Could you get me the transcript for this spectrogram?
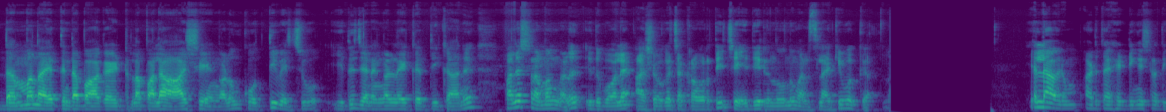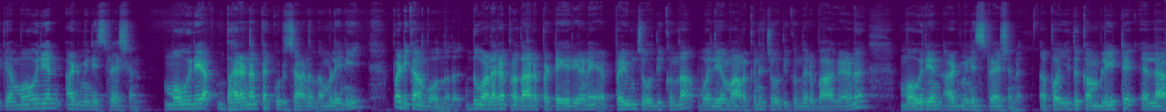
ധമ്മനയത്തിന്റെ ഭാഗമായിട്ടുള്ള പല ആശയങ്ങളും കൊത്തിവെച്ചു. ഇത് ജനങ്ങളിലേക്ക് എത്തിക്കാൻ പല ശ്രമങ്ങൾ ഇതുപോലെ അശോക ചക്രവർത്തി ചെയ്തിരുന്നു എന്ന് മനസ്സിലാക്കി വെക്കുക. എല്ലാവരും അടുത്ത ഹെഡിങ് ശ്രദ്ധിക്കുക. മൗര്യൻ അഡ്മിനിസ്ട്രേഷൻ. മൗര്യ ഭരണത്തെക്കുറിച്ചാണ് നമ്മളിനി പഠിക്കാൻ പോകുന്നത്. ഇത് വളരെ പ്രധാനപ്പെട്ട ഏരിയയാണ് എപ്പോഴും ചോദിക്കുന്ന വലിയ മാർക്കിന് ചോദിക്കുന്ന ഒരു ഭാഗമാണ് മൗര്യൻ അഡ്മിനിസ്ട്രേഷൻ. അപ്പോൾ ഇത് കംപ്ലീറ്റ് എല്ലാ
